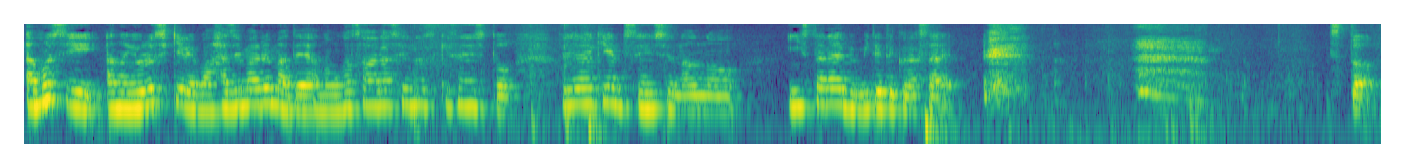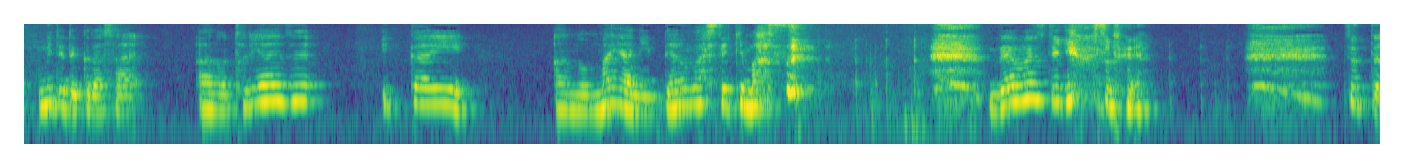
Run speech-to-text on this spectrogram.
あもしあのよろしければ始まるまであの小笠原慎之介選手と藤原健選手のあのインスタライブ見ててください。ちょっと見ててください。あのとりあえず一回あのマヤに電話してきます。電話してきますね。ちょっと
